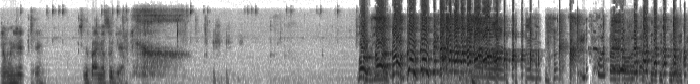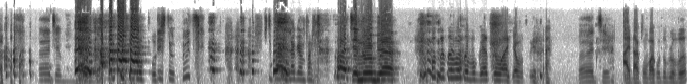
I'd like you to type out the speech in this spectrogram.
Mi-o mânjește. Și după aia mi-o suge. Gol, gol, gol, gol, gol! Ah, ce Deci tu, uți. Și după aia dragul în parte. Bă, ce nubie! Fă cum să vă să bucuiască mă așa măsuia. Bă, ce... Ai dat cumva cu dublu V?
